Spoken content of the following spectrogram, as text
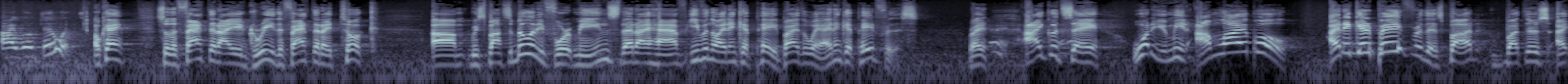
I will do it. Okay. So the fact that I agree, the fact that I took um, responsibility for it means that I have, even though I didn't get paid. By the way, I didn't get paid for this, right? I could say, "What do you mean? I'm liable. I didn't get paid for this." But but there's, I,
